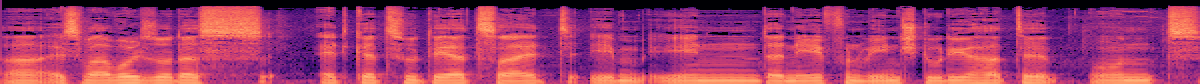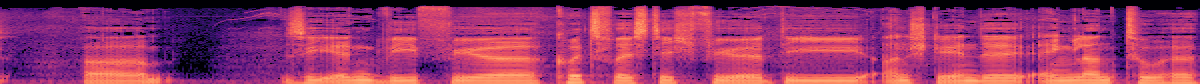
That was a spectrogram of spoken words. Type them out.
Äh, es war wohl so, dass Edgar zu der Zeit eben in der Nähe von Wien Studio hatte und äh, sie irgendwie für kurzfristig für die anstehende England-Tour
